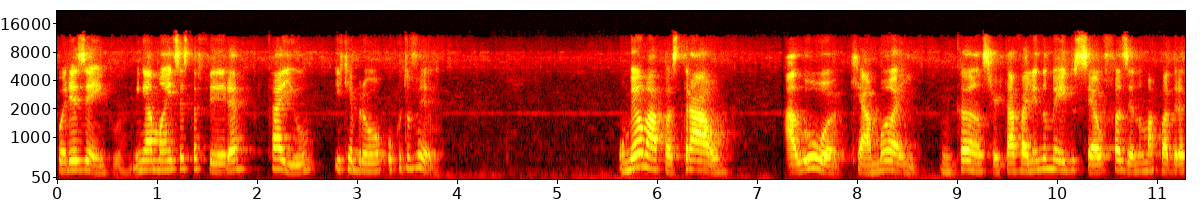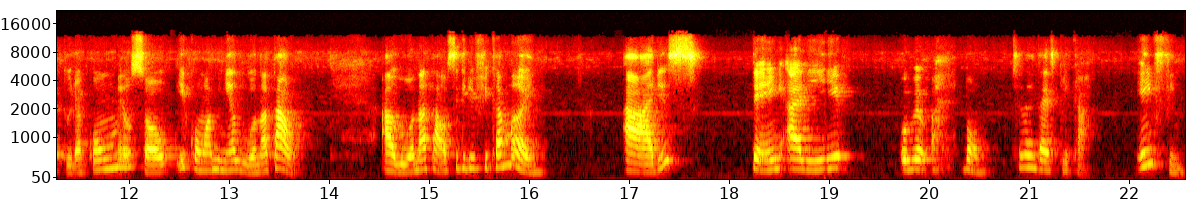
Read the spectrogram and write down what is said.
Por exemplo, minha mãe, sexta-feira, caiu e quebrou o cotovelo. O meu mapa astral, a lua, que é a mãe, em câncer, estava ali no meio do céu fazendo uma quadratura com o meu sol e com a minha lua natal. A lua natal significa mãe. Ares tem ali o meu. Bom, deixa eu tentar explicar. Enfim,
